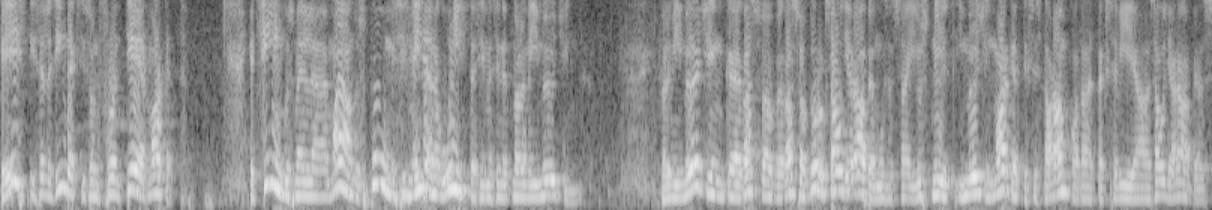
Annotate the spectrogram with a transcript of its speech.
ja Eesti selles indeksis on frontier market. Et siin, kus meil äh, majandus buumis, siis me ise nagu unistasime siin, et me oleme emerging me oleme emerging, äh, kasvav, kasvav turg, Saudi Araabia muuseas sai just nüüd emerging market'iks, sest Aramco tahetakse viia Saudi Araabias,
